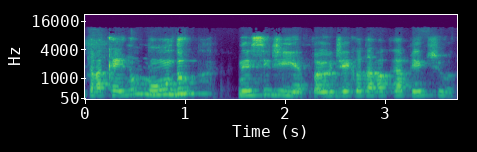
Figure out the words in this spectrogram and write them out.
tava caindo o mundo nesse dia. Foi o dia que eu tava com a capinha de chuva.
